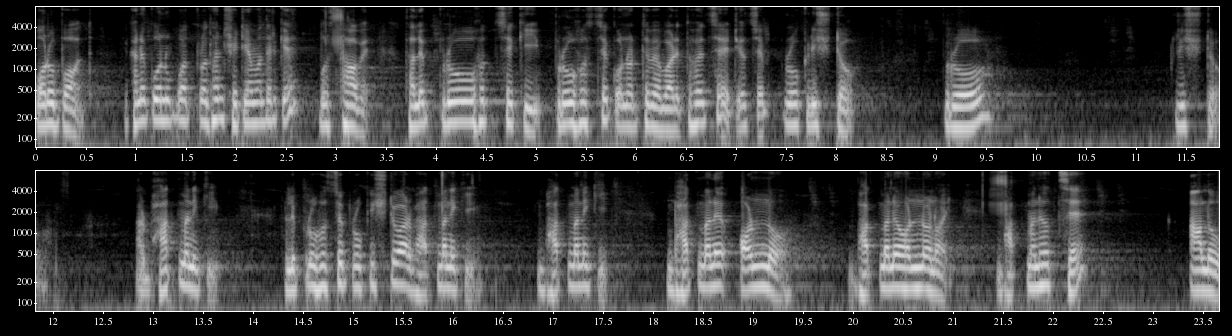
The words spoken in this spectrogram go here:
পরপদ। এখানে কোন পদ প্রধান সেটি আমাদেরকে বুঝতে হবে। তাহলে প্র হচ্ছে কি? প্র হচ্ছে কোন অর্থে ব্যবহৃত হয়েছে? এটি হচ্ছে প্রকৃষ্ট। প্রকৃষ্ট আর ভাত মানে কি? তাহলে প্র হচ্ছে প্রকৃষ্ট আর ভাত মানে কি? ভাত মানে কি? ভাত মানে অন্ন, ভাত মানে অন্ন নয়। ভাত মানে হচ্ছে আলো।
